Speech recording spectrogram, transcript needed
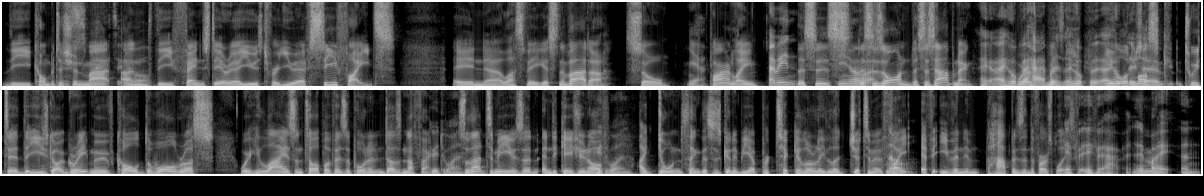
the competition mat and the fenced area used for UFC fights. In uh, Las Vegas, Nevada. So Yeah. apparently, I mean, this is you know, this is on. This is happening. I, I hope Where- it happens. I hope. I Elon hope Musk tweeted that he's got a great move called the Walrus, where he lies on top of his opponent and does nothing. Good one. So that to me is an indication of Good one. I don't think this is going to be a particularly legitimate No. fight if it even happens in the first place. if if it happens, it might. And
